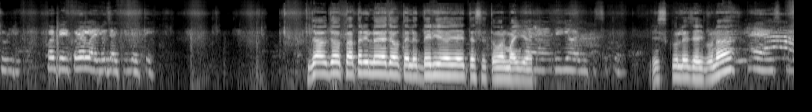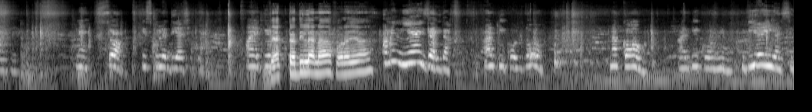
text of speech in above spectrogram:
চুলটি পরে বের করে লাইলো যাইতে যাইতে যাও যাও তাড়াতাড়ি লয়ে যাও তাহলে দেরি হয়ে যাইতেছে তোমার মাইয়ার হ্যাঁ দেরি হয়ে যেতেছে তো স্কুলে যাইবো না হ্যাঁ স্কুলে যাই নে চ স্কুলে দিয়ে আসি তো আয় তুই ব্যাগটা দিলা না পড়াইয়া আমি নিয়েই যাই গা আর কি করব না কও আর কি করবি দিয়েই আসি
